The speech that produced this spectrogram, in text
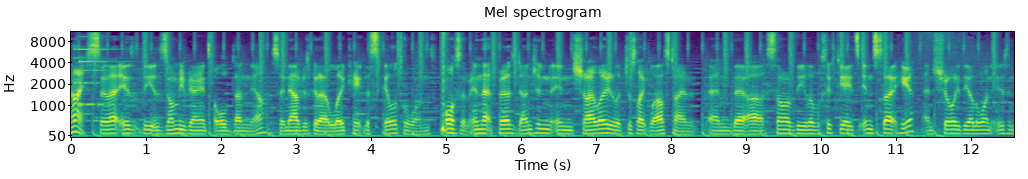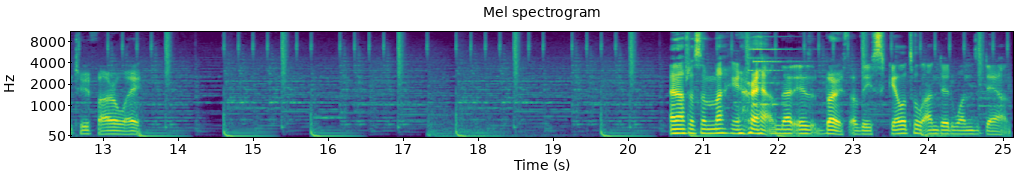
Nice, so that is the zombie variants all done now. So now I've just got to locate the skeletal ones. Awesome, in that first dungeon in Shilo, just like last time, and there are some of the level 68s in sight here, and surely the other one isn't too far away. And after some mucking around, that is both of the skeletal undead ones down.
